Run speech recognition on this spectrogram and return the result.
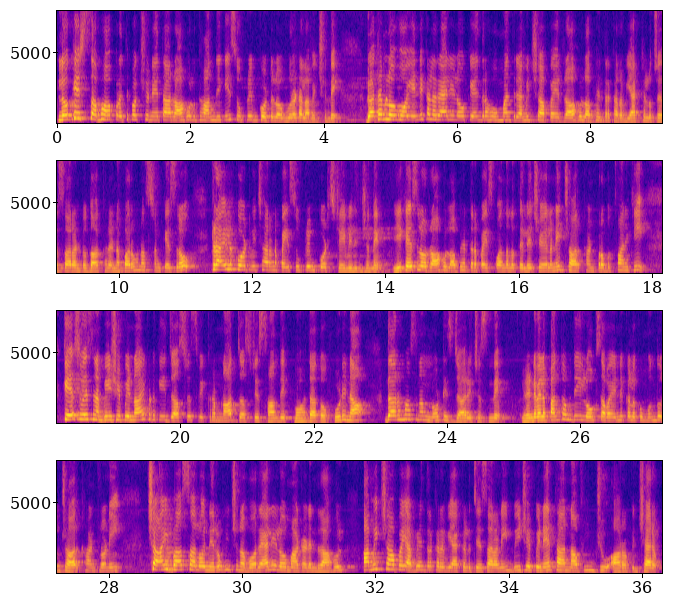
లోకేష్ సభ ప్రతిపక్ష నేత రాహుల్ గాంధీకి సుప్రీంకోర్టులో ఊరట లభించింది. గతంలో ఓ ఎన్నికల ర్యాలీలో కేంద్ర హోంమంత్రి అమిత్ షాపై రాహుల్ అభ్యంతరకర వ్యాఖ్యలు చేశారంటూ దాఖలైన పరువు నష్టం కేసులో ట్రయల్ కోర్టు విచారణపై సుప్రీంకోర్టు స్టే విధించింది ఈ కేసులో రాహుల్ అభ్యర్థనపై స్పందన తెలియజేయాలని జార్ఖండ్ ప్రభుత్వానికి కేసు వేసిన బీజేపీ నాయకుడికి జస్టిస్ విక్రమ్నాథ్ జస్టిస్ సందీప్ మొహతాతో కూడిన ధర్మాసనం నోటీస్ జారీ చేసింది. రెండు వేల పంతొమ్మిది లోక్సభ ఎన్నికలకు ముందు జార్ఖండ్లోని చాయిబాసాలో నిర్వహించిన ఓ ర్యాలీలో మాట్లాడిన రాహుల్ అమిత్ షాపై అభ్యంతరకర వ్యాఖ్యలు చేశారని బీజేపీ నేత నవీన్ జూ ఆరోపించారు.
